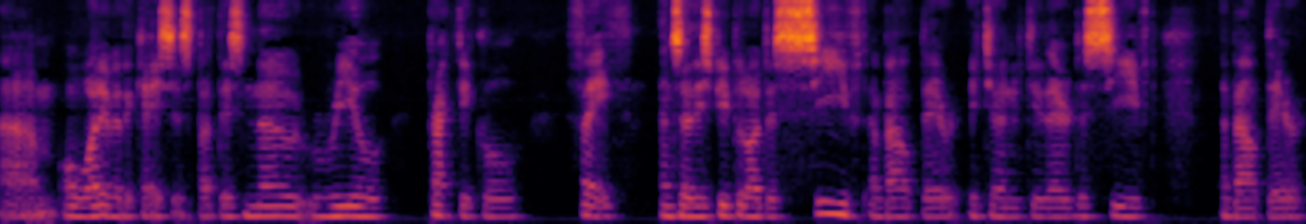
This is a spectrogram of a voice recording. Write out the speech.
um, or whatever the case is, but there's no real practical faith. And so these people are deceived about their eternity, they're deceived about their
